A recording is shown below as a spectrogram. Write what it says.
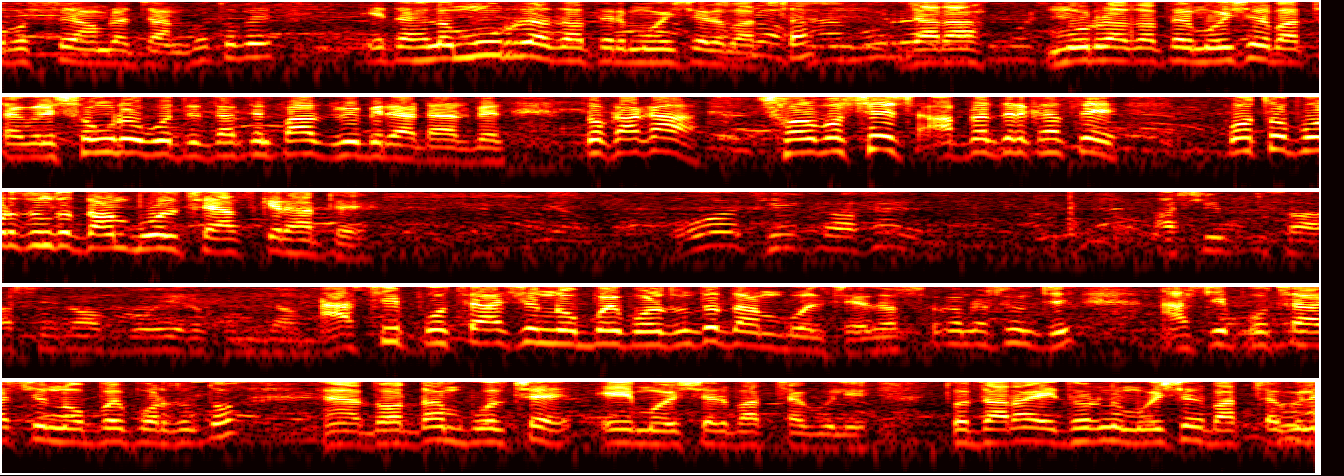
অবশ্যই আমরা জানব। তবে এটা হলো মুর্রা জাতের মহিষের বাচ্চা। যারা মুর্রা জাতের মহিষের বাচ্চাগুলি সংগ্রহ করতে চাচ্ছেন, পাঁচ বিবির হাটে আসবেন। তো কাকা, সর্বশেষ আপনাদের কাছে কত পর্যন্ত দাম বলছে আজকের হাটে? ও ঠিক আছে। আশি আশি নব্বই এরকম দাম। আশি পঁচাশি নব্বই পর্যন্ত দাম বলছে। দর্শক আমরা শুনছি আশি পঁচাশি নব্বই পর্যন্ত হ্যাঁ, দরদাম বলছে এই মহিষের বাচ্চাগুলি। তো যারা এই ধরনের মহিষের বাচ্চাগুলি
